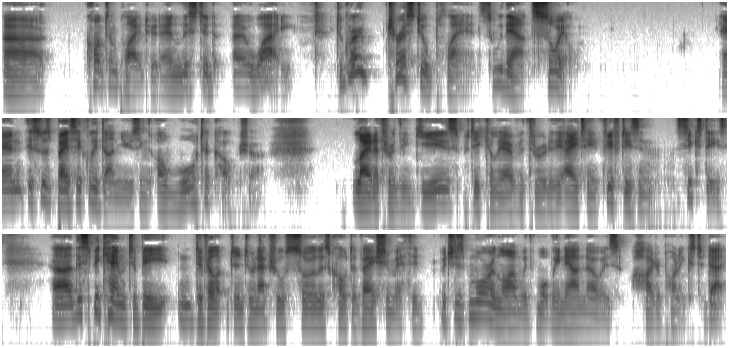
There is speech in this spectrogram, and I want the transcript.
uh, contemplated and listed a way to grow terrestrial plants without soil. And this was basically done using a water culture. Later through the years, particularly over through to the 1850s and 60s, uh, this became to be developed into an actual soilless cultivation method, which is more in line with what we now know as hydroponics today.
